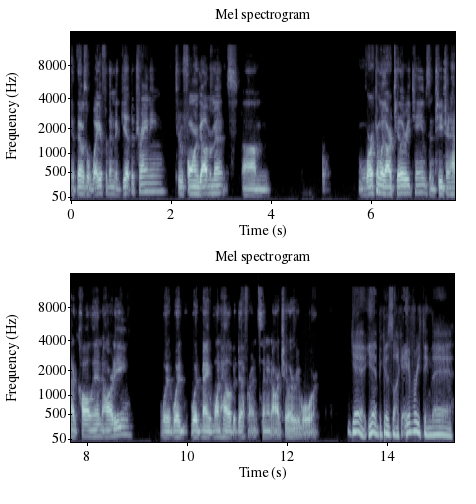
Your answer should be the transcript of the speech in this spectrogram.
if there was a way for them to get the training through foreign governments, um, working with artillery teams and teaching how to call in arty would would would make one hell of a difference in an artillery war. Yeah, yeah, because like everything there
